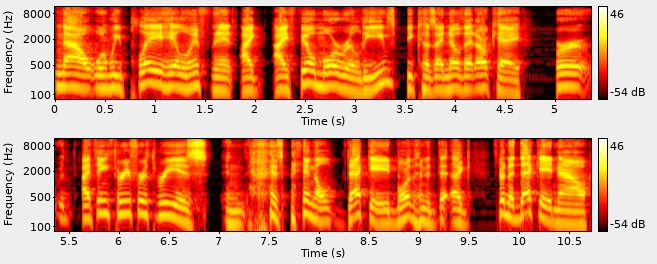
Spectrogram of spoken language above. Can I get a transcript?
now when we play Halo Infinite, I I feel more relieved because I know that okay, we're I think three four three is and it's been a decade more than a de- like it's been a decade now.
